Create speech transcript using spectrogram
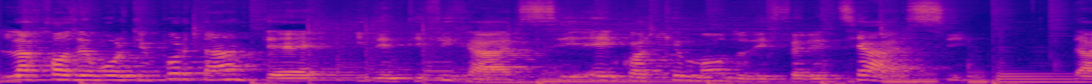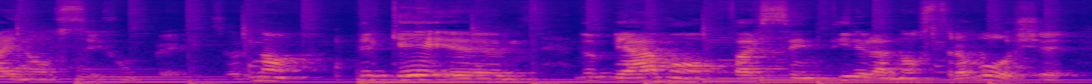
la cosa molto importante è identificarsi e in qualche modo differenziarsi dai nostri competitor, no? Perché eh, dobbiamo far sentire la nostra voce,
